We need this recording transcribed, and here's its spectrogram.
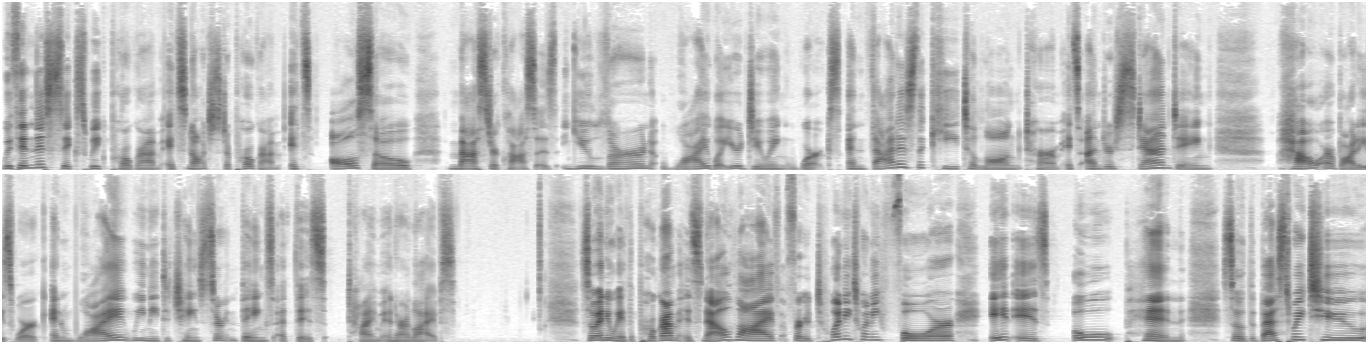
Within this six week program, it's not just a program, it's also master classes. You learn why what you're doing works. And that is the key to long term. It's understanding how our bodies work and why we need to change certain things at this time in our lives. So, anyway, the program is now live for 2024. It is open. So, the best way to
